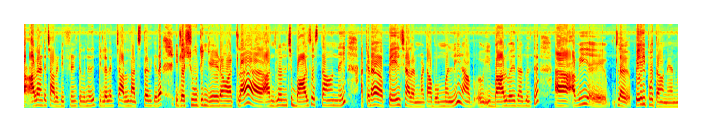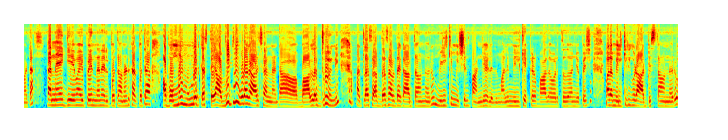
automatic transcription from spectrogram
చాలా అంటే చాలా డిఫరెంట్గా ఉన్నది. పిల్లలకు చాలా నచ్చుతుంది. కదా. ఇట్లా షూటింగ్ చేయడం అట్లా అందులో నుంచి బాల్స్ వస్తూ ఉన్నాయి. అక్కడ పేల్చాలన్నమాట ఆ బొమ్మల్ని. ఈ బాల్ పోయి తగిలితే అవి ఇట్లా పేలిపోతూ ఉన్నాయి అనమాట కన్నయ్య గేమ్ అయిపోయిందని వెళ్ళిపోతా ఉన్నాడు. కాకపోతే ఆ బొమ్మలు ముంగటికి వస్తాయి అవిటిని కూడా కాల్చాలన్నమాట ఆ బాళ్ళతోని అట్లా సరదా సరదాగా ఆడుతూ ఉన్నారు. మిల్కీ మిషన్ పని చేయలేదు. మళ్ళీ మిల్క్ ఎక్కడ బాధపడుతుందో అని చెప్పేసి మళ్ళీ మిల్కీని కూడా ఆడిపిస్తూ ఉన్నారు.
